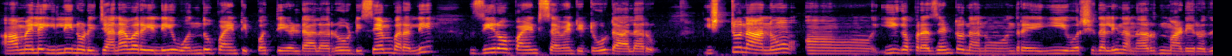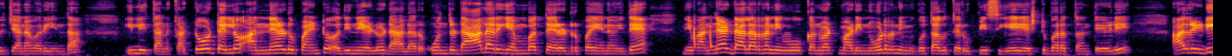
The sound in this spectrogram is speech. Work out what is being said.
ಆಮೇಲೆ ಇಲ್ಲಿ ನೋಡಿ ಜನವರಿಯಲ್ಲಿ ಒಂದು ಪಾಯಿಂಟ್ ಇಪ್ಪತ್ತೇಳು ಡಾಲರು, ಡಿಸೆಂಬರಲ್ಲಿ zero point seventy two dollar. ಇಷ್ಟು ನಾನು ಈಗ ಪ್ರೆಸೆಂಟು ನಾನು ಅಂದರೆ ಈ ವರ್ಷದಲ್ಲಿ ನಾನು ಅರ್ನ್ ಮಾಡಿರೋದು ಜನವರಿಯಿಂದ ಇಲ್ಲಿ ತನಕ. ಟೋಟಲ್ಲು ಹನ್ನೆರಡು ಪಾಯಿಂಟು ಹದಿನೇಳು ಡಾಲರ್. ಒಂದು ಡಾಲರ್ಗೆ ಎಂಬತ್ತೆರಡು ರೂಪಾಯಿ ಏನೋ ಇದೆ. ನೀವು ಹನ್ನೆರಡು ಡಾಲರ್ನ ನೀವು ಕನ್ವರ್ಟ್ ಮಾಡಿ ನೋಡ್ರೆ ನಿಮಗೆ ಗೊತ್ತಾಗುತ್ತೆ ರುಪೀಸ್ಗೆ ಎಷ್ಟು ಬರುತ್ತೆ ಅಂತೇಳಿ ಆದರೆ ಇಡೀ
